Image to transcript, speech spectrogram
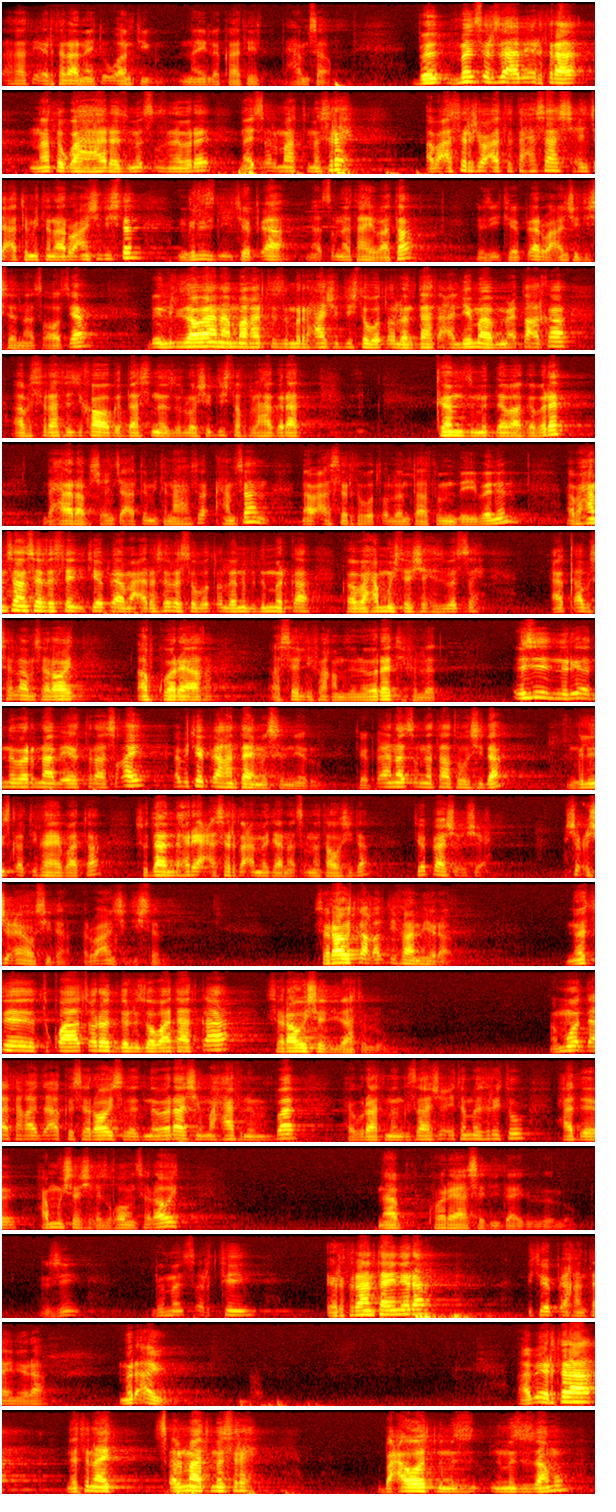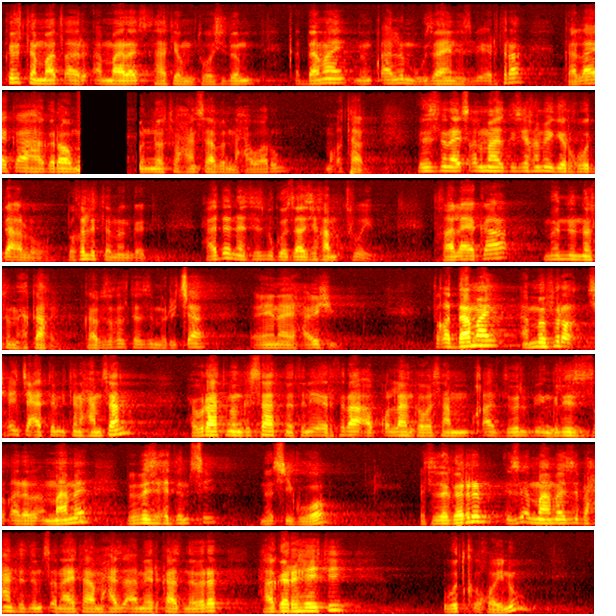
ፀጥታታት ኤርትራ ናይቲ እዋንቲ እዩ ናይ ለካቲት ሓምሳ ብመንፅር ዚ ኣብ ኤርትራ እናተጓሃረ ዝመፅእ ዝነበረ ናይ ፀልማት መስርሕ ኣብ 17 ታሕሳስ 1946 እንግሊዝ ንኢትዮጵያ ናፅነታ ሂባታ እዚ ኢትዮጵያ 46 ናፃ ወፅያ ብእንግሊዛውያን ኣማኻርቲ ዝምርሓ ሽዱሽተ ወጠለንታት ዓሊማ ብምዕጣቕ ከዓ ኣብ እስትራተጂካዊ ኣገዳስነት ዘለዎ ሽዱሽተ ክፍለ ሃገራት ከም ዝምደባ ገበረት ድሓር ኣብ 1950 ናብ 1 ወጠለንታቱም ደይበንን ኣብ ሓምሳን ሰለስተን ኢትዮጵያ ማዕረ ሰለስተ በጠለኒ ብድምር ከዓ ካብ ሓሙሽተ ሽሕ ዝበፅሕ ዓቃብ ሰላም ሰራዊት ኣብ ኮርያ ኣሰሊፋ ከም ዝነበረት ይፍለጥ እዚ ንሪኦ ዝነበርና ኣብ ኤርትራ ስቃይ ኣብ ኢትዮጵያ ከ እንታይ ይመስል ነይሩ ኢትዮጵያ ናፅነታ ተወሲዳ እንግሊዝ ቀልጢፋ ሂባታ ሱዳን ድሕሪ 10 ዓመት እያ ናፅነታ ወሲዳ ኢትዮጵያ ሽዕሽዕ እያ ወሲዳ 46 ሰራዊት ከዓ ቀልጢፋ ምሂራ ነቲ ትቋፀሮ ዝደሊ ዞባታት ከዓ ሰራዊት ሰዲዳትሉ مود أعتقد أكس رئيس للنوراشي ما حفل مبال حبرات من قصاش عيت مسرتو حد حمش رش حزقون سراويت ناب كوريا سديدا يدولو زي بمن سرتي إرتران تاينيرا إثيوبيا خان تاينيرا مرأي أب إرترا نتناي سلمات مسرح بعوات نمززامو كل تمات أمارات ساتيوم توشيدم قدماي ممكالم مجزاين هزبي إرترا ካልኣይ ከዓ ሃገራዊ እነቱ ሓንሳብን ሓዋሩ ምቕታል እዚ ናይ ፀልማት ግዜ ከመይ ገይሩ ክውዳእ ኣለዎ ብክልተ መንገዲ ሓደ ነቲ ህዝቢ ጎዛዚኻ ምጥፍኡ እዩ እቲ ካልኣይ ከዓ መንነቱ ምሕካኽ እዩ ካብዚ ክልተ እዚ ምርጫ ናይ ሓይሽ እዩ እቲ ቀዳማይ ኣብ መፍርቕ 1950 ሕቡራት መንግስታት ነቲ ናይ ኤርትራ ኣብ ቆላን ከበሳን ምምቃል ዝብል ብእንግሊዝ ዝቐረበ እማመ ብብዝሒ ድምፂ ነፂግዎ እቲ ዘገርም እዚ እማመ እዚ ብሓንቲ ድምፂ ናይታ መሓዚ ኣሜሪካ ዝነበረት ሃገረ ሄይቲ ውጥቂ ኮይኑ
